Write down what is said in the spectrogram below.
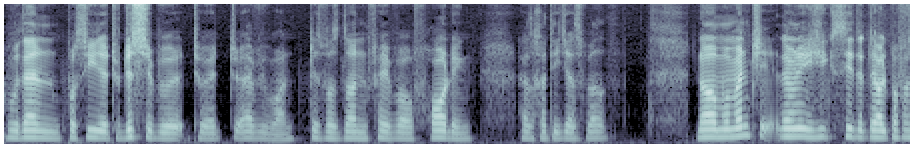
who then proceeded to distribute to it to everyone. This was done in favor of hoarding Hazrat Khadija's wealth. No, momentarily, you see that the Holy Prophet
